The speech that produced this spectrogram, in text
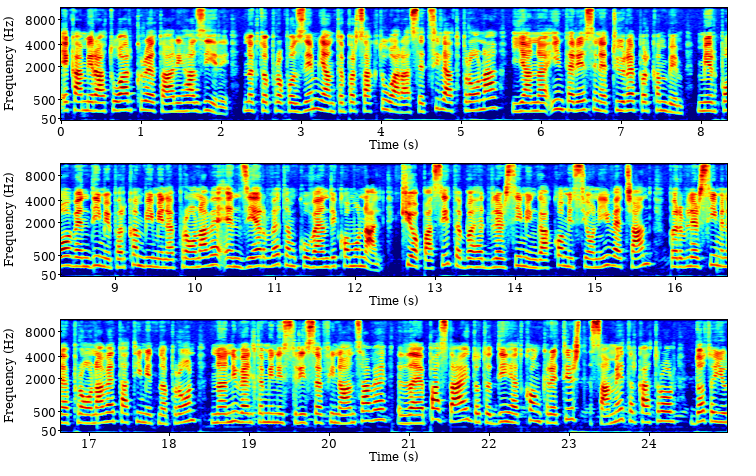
e ka miratuar kryetari Haziri. Në këtë propozim janë të përcaktuara se cilat prona janë në interesin e tyre për këmbim, mirëpo vendimi për këmbimin e pronave e nxjerr vetëm Kuvendi Komunal. Kjo pasi të bëhet vlerësimi nga Komisioni i Veçantë për Vlerësimin e Pronave, Tatimit në Pronë, në nivel të Ministrisë së Financave dhe pastaj do të dihet konkretisht sa metër katror do të ju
